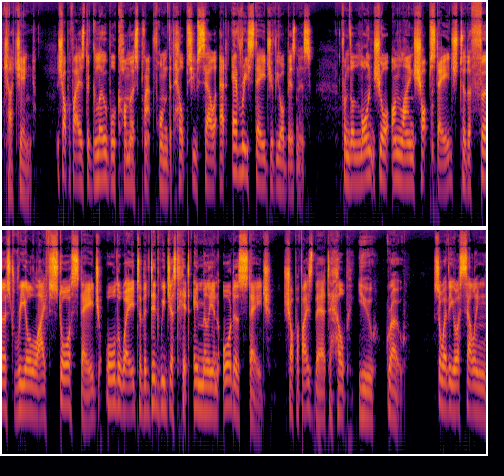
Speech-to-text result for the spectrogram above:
cha-ching. Shopify is the global commerce platform that helps you sell at every stage of your business. From the launch your online shop stage to the first real life store stage, all the way to the did we just hit a million orders stage. Shopify's there to help you grow. So whether you're selling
